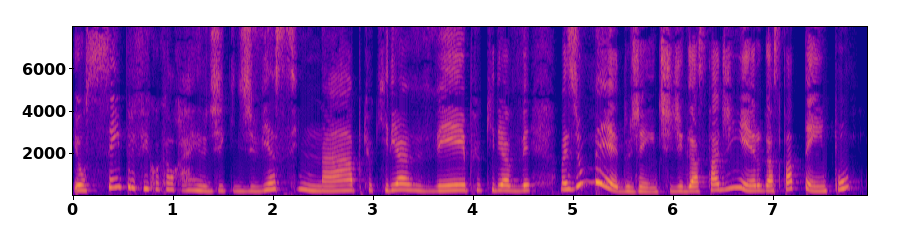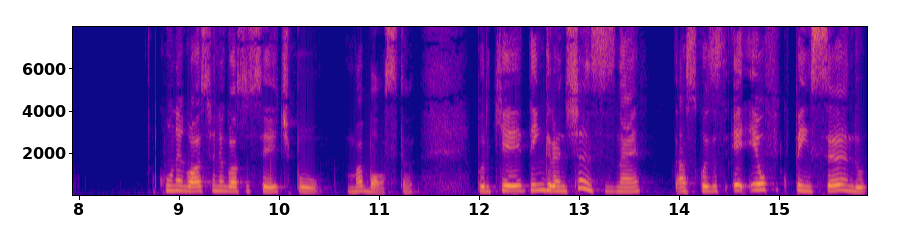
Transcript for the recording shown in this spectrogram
Eu sempre fico aquela, ai, eu devia assinar, porque eu queria ver, porque eu queria ver. Mas e o medo, gente, de gastar dinheiro, gastar tempo com o negócio e o negócio ser, tipo, uma bosta. Porque tem grandes chances, né? As coisas. Eu fico pensando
